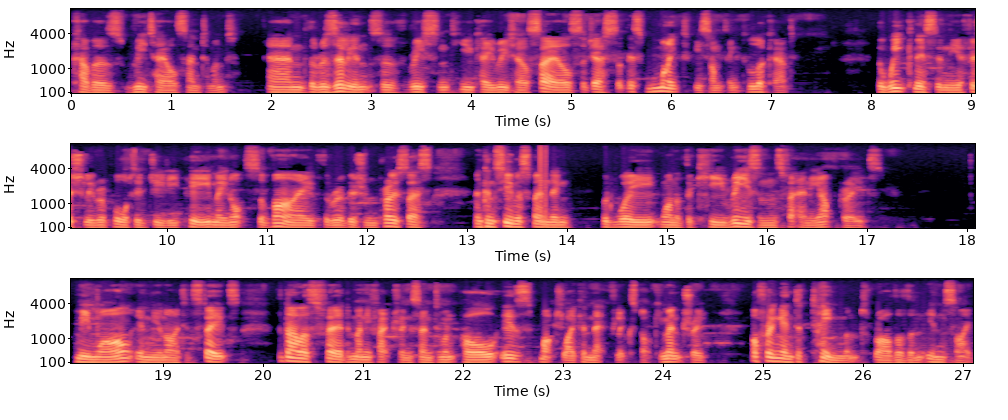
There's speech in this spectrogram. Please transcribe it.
covers retail sentiment, and the resilience of recent UK retail sales suggests that this might be something to look at the weakness in the officially reported GDP may not survive the revision process, and consumer spending would be one of the key reasons for any upgrades. Meanwhile, in the United States, the Dallas Fed Manufacturing Sentiment Poll is much like a Netflix documentary, offering entertainment rather than insight.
